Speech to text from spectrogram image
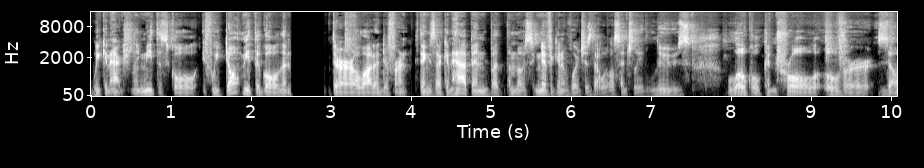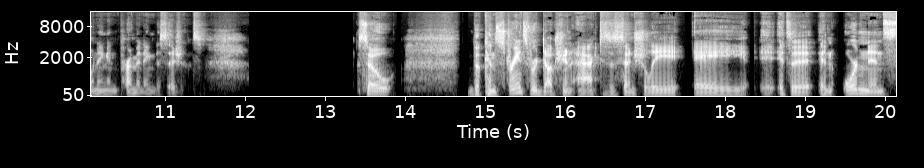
we can actually meet this goal. If we don't meet the goal, then there are a lot of different things that can happen, but the most significant of which is that we'll essentially lose local control over zoning and permitting decisions. So the Constraints Reduction Act is essentially a it's a an ordinance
